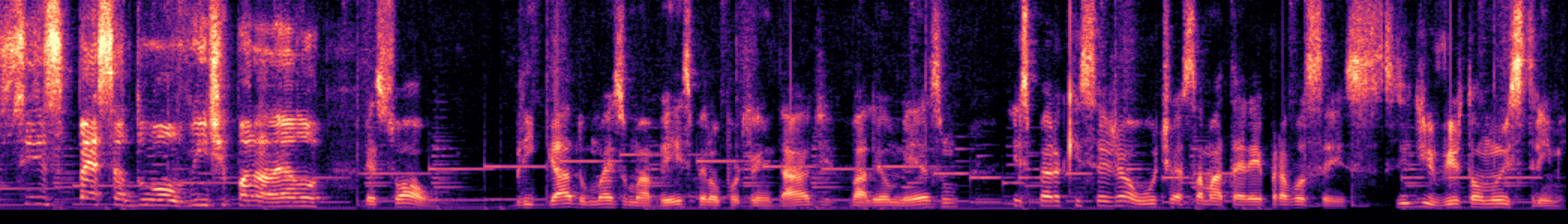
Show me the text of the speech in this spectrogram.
se despeça do ouvinte paralelo. Pessoal, obrigado mais uma vez pela oportunidade, valeu mesmo. Espero que seja útil essa matéria aí para vocês. Se divirtam no stream.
